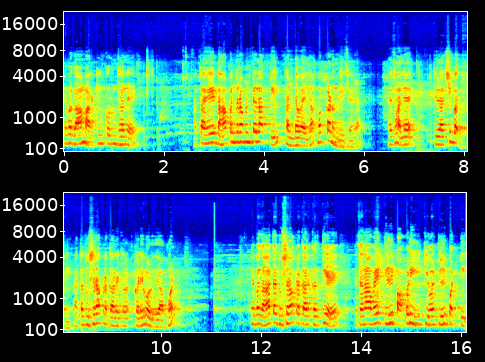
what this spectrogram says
हे बघा मार्किंग करून झालं आहे आता हे दहा पंधरा मिनटं लागतील थंड व्हायला मग काढून घ्यायच्या या. हे झालं आहे तिळाची बर्फी. आता दुसरा प्रकारकडे वळूया आपण. हे बघा आता दुसरा प्रकार करते आहे त्याचं नाव आहे तिळ पापडी किंवा तिळपट्टी.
